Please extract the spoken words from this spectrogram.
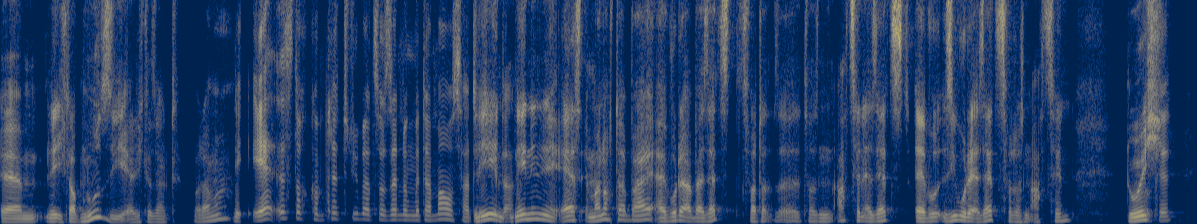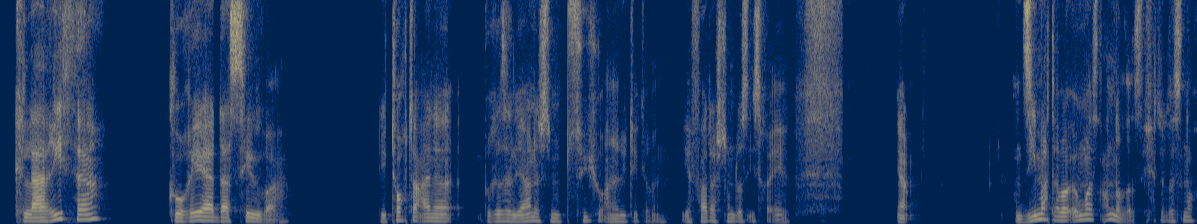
Ähm, nee, ich glaube nur sie, ehrlich gesagt. Warte mal. Nee, er ist doch komplett rüber zur Sendung mit der Maus, hatte ich Nee, gedacht. nee, nee, nee, er ist immer noch dabei. Er wurde aber ersetzt, 2018 ersetzt, äh, sie wurde ersetzt 2018 durch Okay. Clarissa Correa da Silva, die Tochter einer brasilianischen Psychoanalytikerin. Ihr Vater stammt aus Israel. Ja. Und sie macht aber irgendwas anderes. Ich hatte das noch.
